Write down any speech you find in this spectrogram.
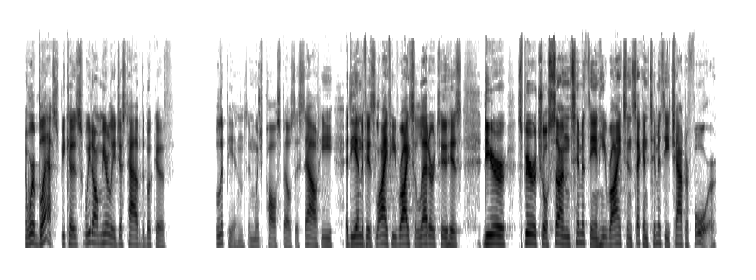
And we're blessed because we don't merely just have the book of Philippians in which Paul spells this out. He at the end of his life he writes a letter to his dear spiritual son Timothy and he writes in 2 Timothy chapter 4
